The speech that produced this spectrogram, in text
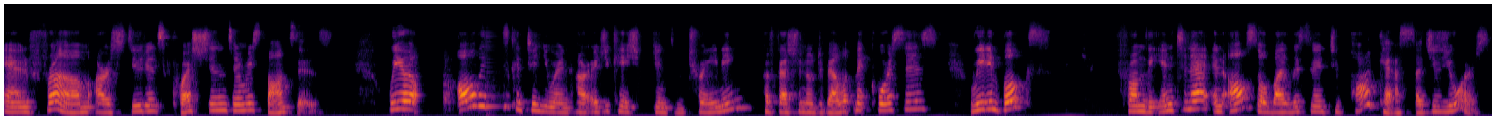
and from our students' questions and responses. We are always continuing our education through training, professional development courses, reading books from the internet, and also by listening to podcasts such as yours.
